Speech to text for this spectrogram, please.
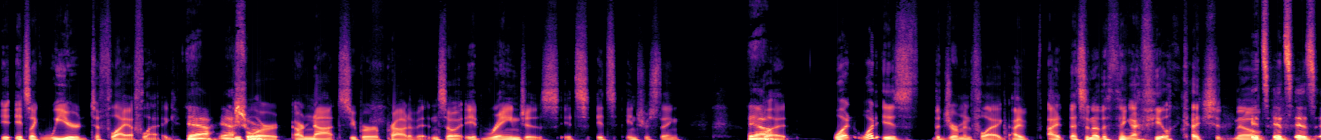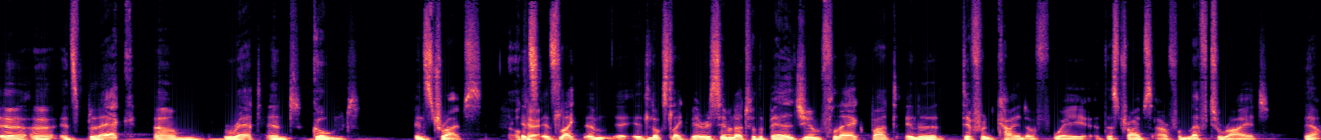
it's like weird to fly a flag. yeah, yeah, people sure. are are not super proud of it, and so it ranges. It's it's interesting. yeah. But what what is the German flag? I I that's another thing I feel like I should know. It's it's it's uh, uh, it's black, um, red, and gold in stripes. okay. It's it's like um, it looks like very similar to the Belgium flag, but in a different kind of way. The stripes are from left to right. Yeah.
